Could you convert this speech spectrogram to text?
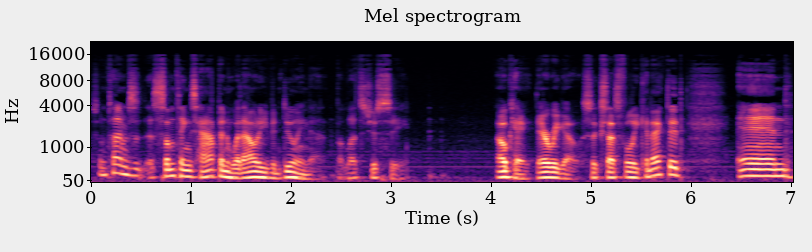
Sometimes some things happen without even doing that, but let's just see. Okay, there we go. Successfully connected. And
